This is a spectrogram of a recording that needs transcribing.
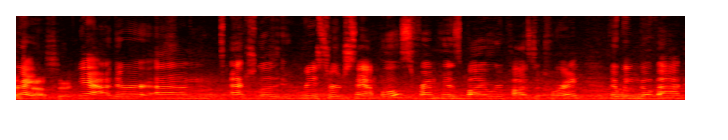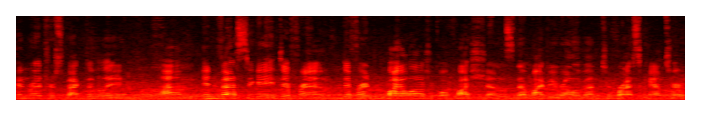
Fantastic. Right. Yeah, there are um, actual research samples from his biorepository that we can go back and retrospectively um, investigate different different biological questions that might be relevant to breast cancer.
